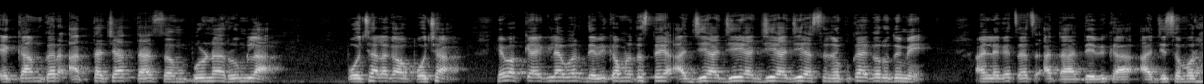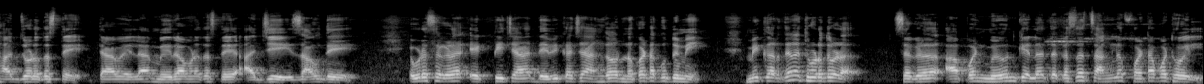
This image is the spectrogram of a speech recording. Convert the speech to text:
एक काम कर आत्ताच्या आत्ता संपूर्ण रूमला पोछा लगाव पोछा. हे वाक्य ऐकल्यावर देविका म्हणत असते आजी आजी आजी आजी असं नको काय करू तुम्ही. आणि लगेचच आता देविका आजीसमोर हात जोडत असते. त्यावेळेला मीरा म्हणत असते आजी जाऊ दे. एवढं सगळं एकटीच्या देविकाच्या अंगावर नको टाकू तुम्ही. मी करते ना थोडं थोडं सगळं आपण मिळून केलं तर कसं चांगलं फटाफट होईल.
